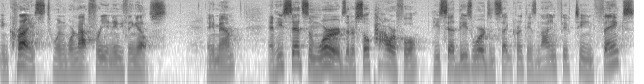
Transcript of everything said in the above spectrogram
in Christ when we're not free in anything else? Amen. And he said some words that are so powerful. He said these words in 2 Corinthians 9:15, "Thanks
